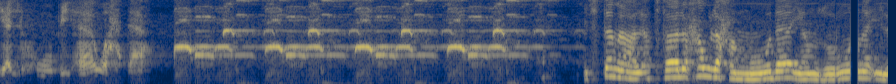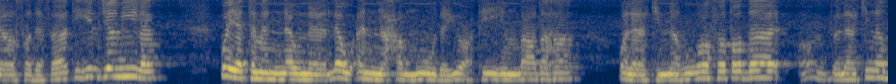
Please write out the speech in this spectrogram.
يلهو بها وحده. اجتمع الأطفال حول حمودة ينظرون إلى صدفاته الجميلة ويتمنون لو أن حمود يعطيهم بعضها. ولكنه رفض ذا- ولكنه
